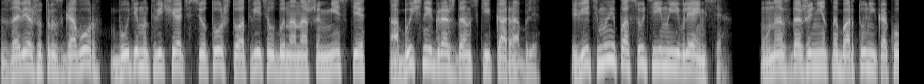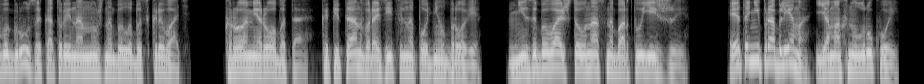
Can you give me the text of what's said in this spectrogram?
завяжут разговор, будем отвечать все то, что ответил бы на нашем месте обычный гражданский корабль. Ведь мы, по сути, им и являемся. У нас даже нет на борту никакого груза, который нам нужно было бы скрывать. Кроме робота, капитан выразительно поднял брови. Не забывай, что у нас на борту есть Жи. «Это не проблема», — я махнул рукой.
